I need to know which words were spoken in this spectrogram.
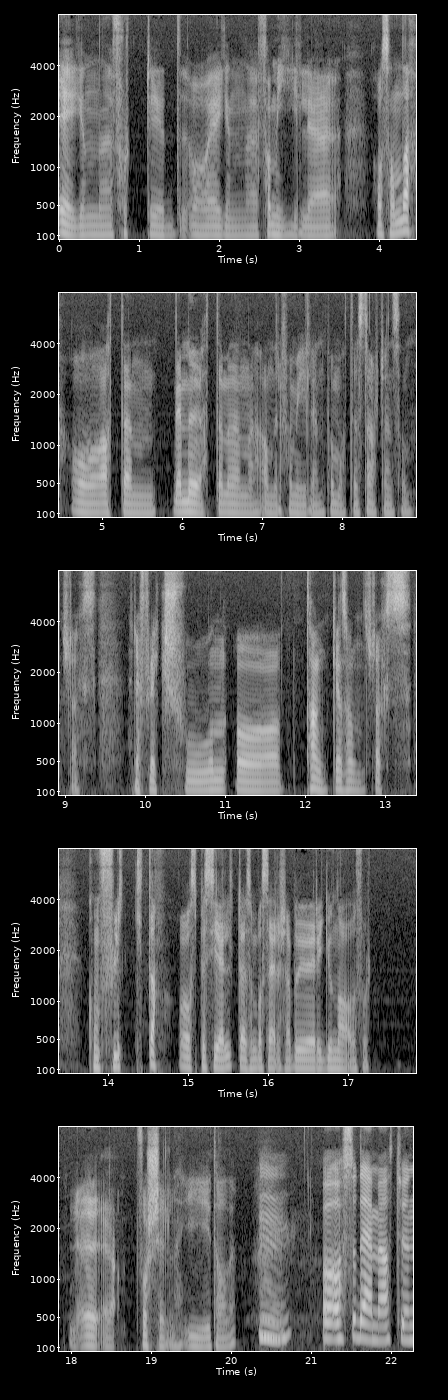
egen eh, fortid og egen eh, familie og sånn, da. Og at den, det møtet med den andre familien på en måte starter en sånn slags refleksjon og tanke, en sånn slags konflikt, da. Og spesielt det som baserer seg på de regionale for, eh, ja, forskjellene i Italia. Mm. Og også det med at hun,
